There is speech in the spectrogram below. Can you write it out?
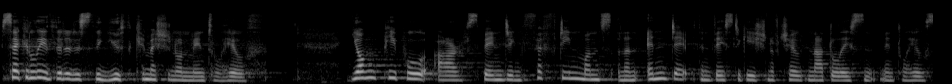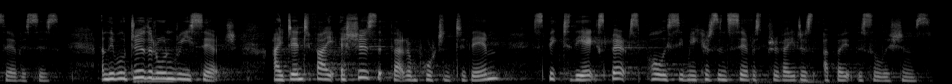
Secondly, there is the Youth Commission on Mental Health. Young people are spending 15 months on an in-depth investigation of child and adolescent mental health services and they will do their own research, identify issues that, that are important to them, speak to the experts, policymakers and service providers about the solutions.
